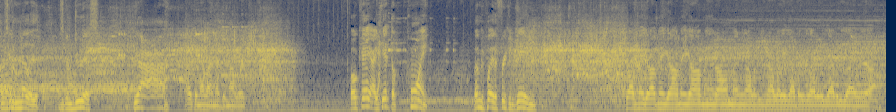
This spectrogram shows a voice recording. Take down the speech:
I'm just gonna melee it. I'm just gonna do this. Yeah. Okay, never mind. That did not work. Okay, I get the point. Let me play the freaking game. Get off me, get off me, get off me, get off me, get off me, get off me, get off me, get off me, get off me, get off me, get off me. Take that.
